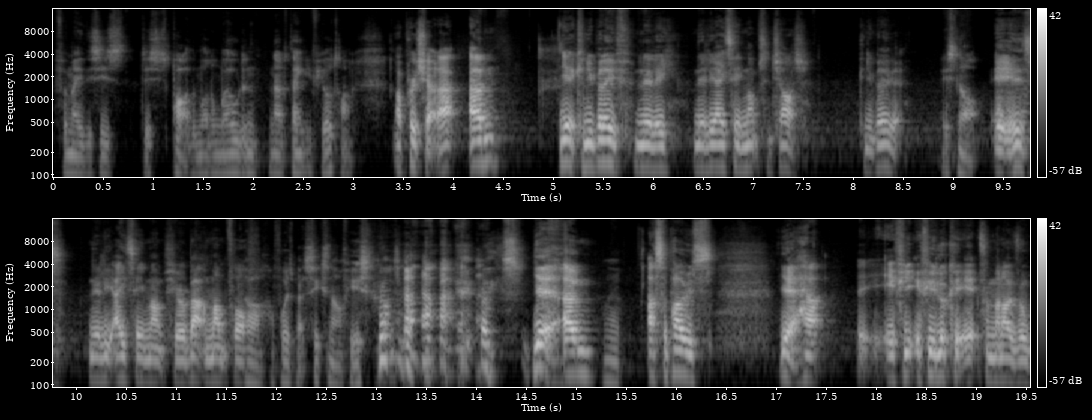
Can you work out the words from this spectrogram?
for me, this is this is part of the modern world, and no, thank you for your time. I appreciate that. Um, yeah, can you believe nearly nearly 18 months in charge? Can you believe it? It's not. It is. Nearly 18 months. You're about a month off. Oh, I've always about six and a half years. Yeah, um, I suppose. Yeah, how if you if you look at it from an over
